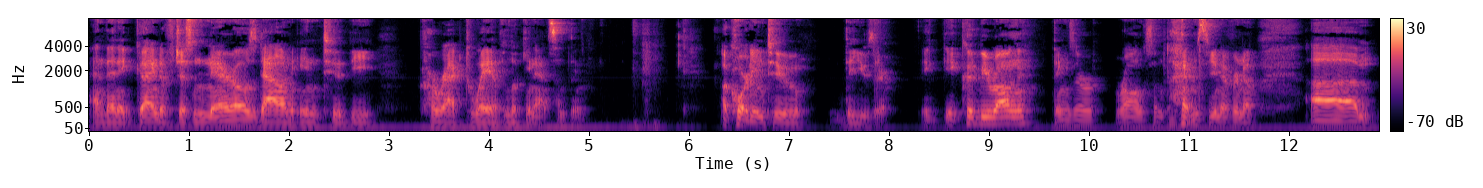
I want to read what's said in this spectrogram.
and then it kind of just narrows down into the correct way of looking at something according to the user. It, it could be wrong. Things are wrong sometimes. You never know. Um,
